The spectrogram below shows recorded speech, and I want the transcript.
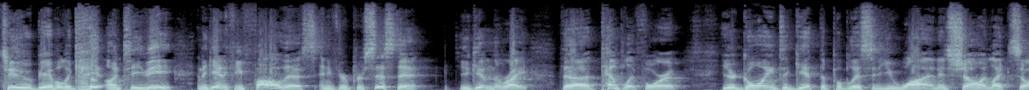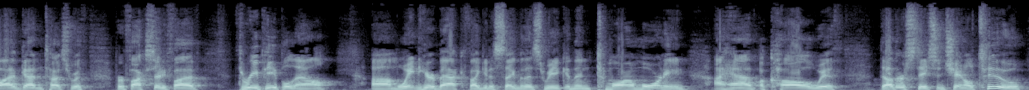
to be able to get on TV. And again, if you follow this and if you're persistent, you give them the right, the template for it, you're going to get the publicity you want. And it's showing like, so I've got in touch with, for Fox 35, three people now. I'm waiting to hear back if I get a segment this week. And then tomorrow morning, I have a call with the other station, Channel 2,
